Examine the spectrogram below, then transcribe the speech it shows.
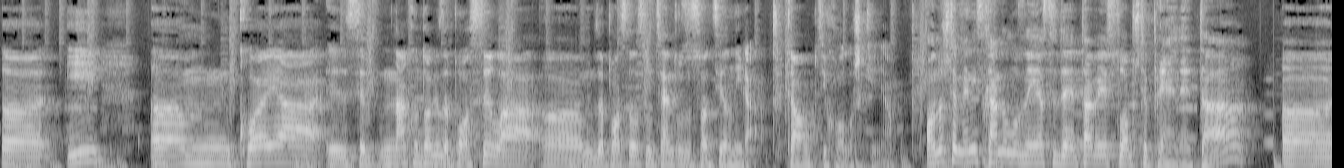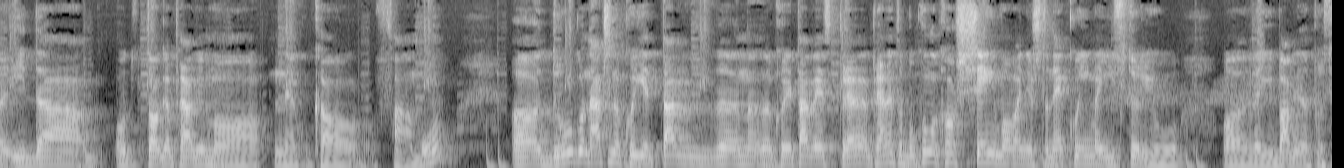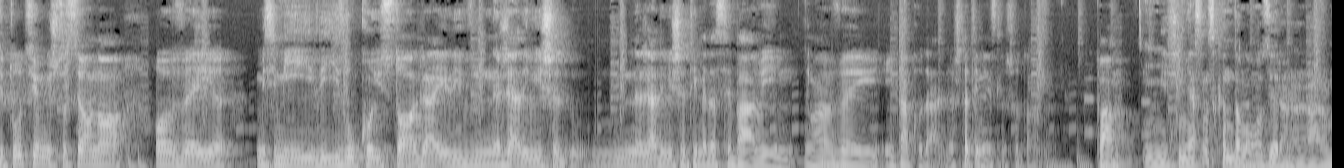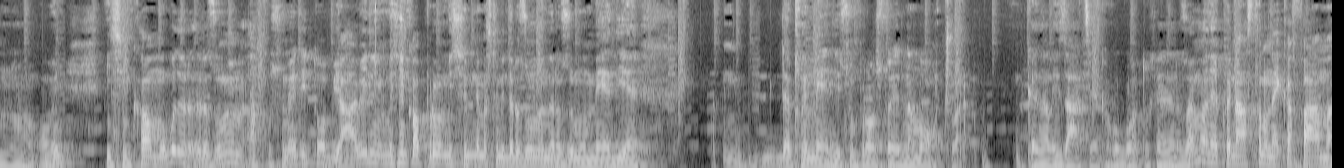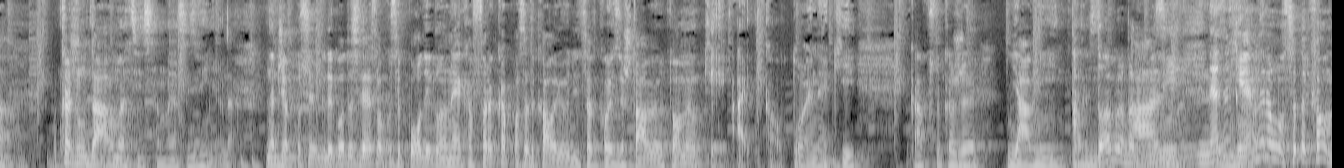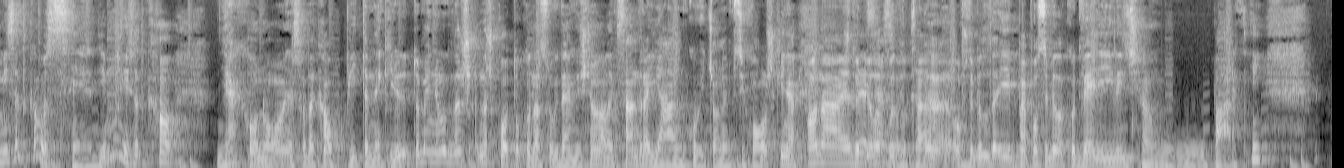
a, i um, koja se nakon toga zaposlila, um, zaposlila se u Centru za socijalni rad, kao psihološkinja. Ono što je meni skandalozno jeste da je ta vest uopšte preneta, uh, i da od toga pravimo neku kao famu. Drugo, način na koji je ta, na, koji je ta vest pre, preneta bukvalno kao šejmovanje što neko ima istoriju ove, bavljena prostitucijom i što se ono, ove, mislim, ili izvuko iz toga ili ne želi više, ne želi više time da se bavi ove, i tako dalje. Šta ti misliš o tome? Pa, mislim, ja sam skandalozirana, naravno, ovim. Mislim, kao, mogu da razumem, ako su mediji to objavili, mislim, kao prvo, mislim, nema šta mi da razumem, ne razumem medije. Dakle, mediji su prosto jedna močvara kanalizacija, kako god to htjeli da nazovemo, ali ako je nastala neka fama, kažem u Dalmaciji samo, ja se izvinjam. Da. Znači, ako se, gde god da se desilo, ako se podigla neka frka, pa sad kao ljudi sad kao izveštavaju o tome, okej, okay, ajde, kao to je neki, kako se to kaže, javni interes. Ali dobro, ba, ali ne znam kako- generalno sada kao, mi sad kao sedimo i sad kao, ja kao novinar sada kao pitam neki ljudi, to meni uvijek, znaš, znaš ko to kod nas uvijek daje mišljenje, ona Aleksandra Janković, ona je psihološkinja. Ona je što je bila kod, uh, što je bila da, pa je posle bila kod Velje Ilića u, u, u partiji.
